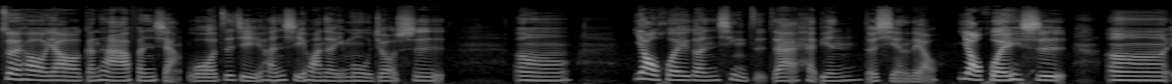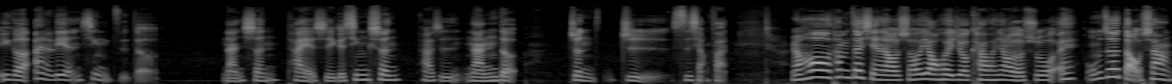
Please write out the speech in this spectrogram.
最后要跟大家分享我自己很喜欢的一幕，就是嗯。耀辉跟杏子在海边的闲聊。耀辉是嗯一个暗恋杏子的男生，他也是一个新生，他是男的政治思想犯。然后他们在闲聊的时候，耀辉就开玩笑的说：“哎，我们这个岛上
